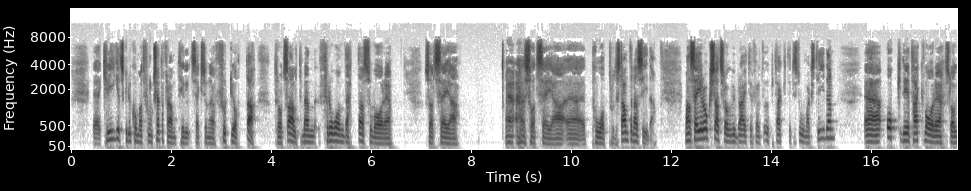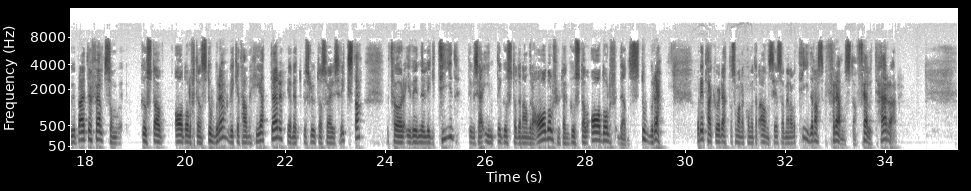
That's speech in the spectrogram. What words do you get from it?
Eh, kriget skulle komma att fortsätta fram till 1648 trots allt men från detta så var det så att säga eh, så att säga eh, på protestanternas sida. Man säger också att slaget vid Breitenfeld var upptakter till stormaktstiden och det är tack vare slaget vid Breitenfeld som Gustav Adolf den store, vilket han heter enligt beslut av Sveriges riksdag för evinnerlig tid, det vill säga inte Gustav den andra Adolf utan Gustav Adolf den store. Och det är tack vare detta som han har kommit att anses som en av tidernas främsta fältherrar.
